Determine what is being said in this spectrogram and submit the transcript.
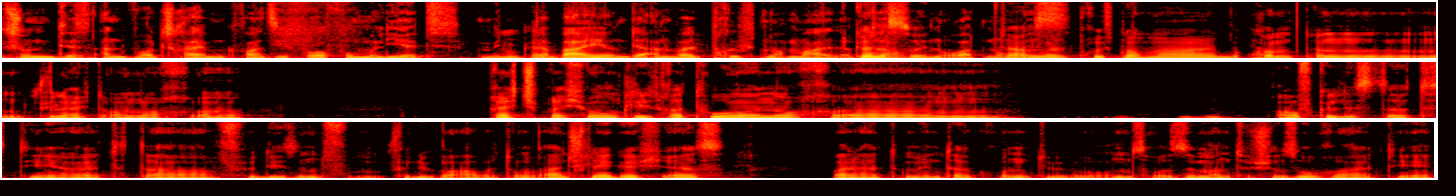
Schon das Antwortschreiben quasi vorformuliert mit okay. dabei und der Anwalt prüft nochmal, ob genau. das so in Ordnung ist. Der Anwalt prüft nochmal, bekommt ja. dann vielleicht auch noch äh, Rechtsprechung, Literatur noch ähm, mhm. aufgelistet, die halt da für, diesen, für die Bearbeitung einschlägig ist, weil halt im Hintergrund über unsere semantische Suche halt die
